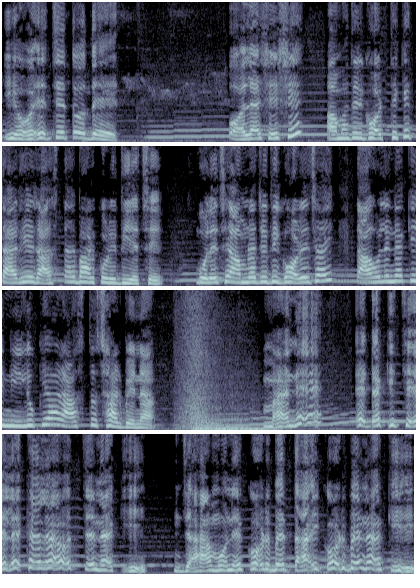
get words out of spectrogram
কি হয়েছে তোদের? পলাশ শেষে আমাদের ঘর থেকে তাড়িয়ে রাস্তায় বার করে দিয়েছে। বলেছে আমরা যদি ঘরে যাই তাহলে নাকি নীলুকে আর আস্ত ছাড়বে না। মানে? এটা কি ছেলে খেলা হচ্ছে নাকি? যা মনে করবে তাই করবে নাকি?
